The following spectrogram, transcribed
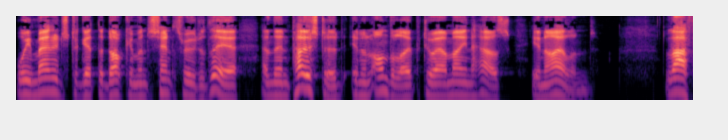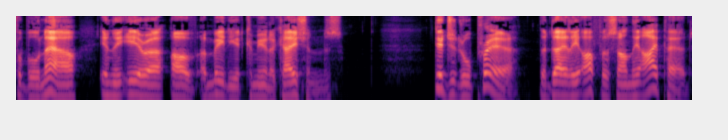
we managed to get the document sent through to there and then posted in an envelope to our main house in Ireland. Laughable now in the era of immediate communications. Digital prayer, the daily office on the iPad.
